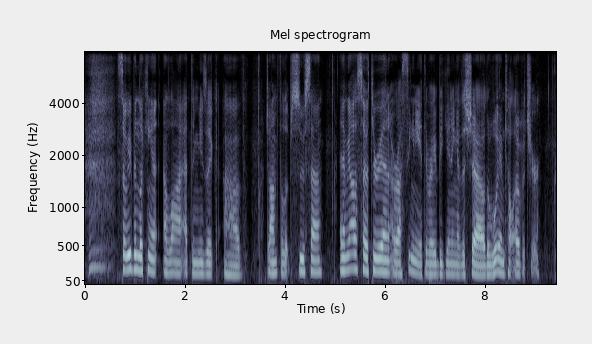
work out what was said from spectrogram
so, we've been looking at a lot at the music of John Philip Sousa, and then we also threw in a Rossini at the very beginning of the show, the William Tell Overture. I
